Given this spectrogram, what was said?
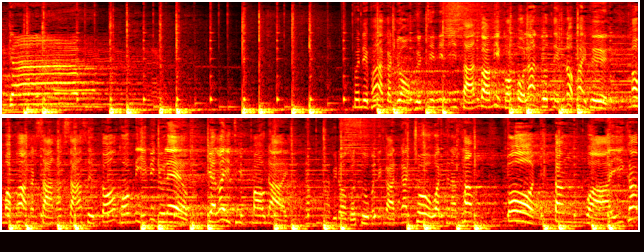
คุณครับเพื่อนได้ผ้ากันยองพื้นที่นินอีสานว่ามีของโบราณอยู่เต็มนอกไพ่พื้นเอามาผ้ากันสางอันษาสืบต้อของดีไม่อยู่แล้ว อย่าไล่ทิมเมาได้นำพาพี่น้องเข้าสู่บรรยากาศงานโชว์วัฒนธรรมป้อนตั้งหวายครับ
